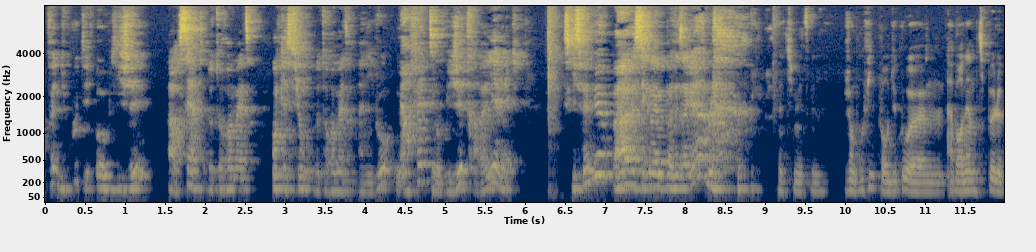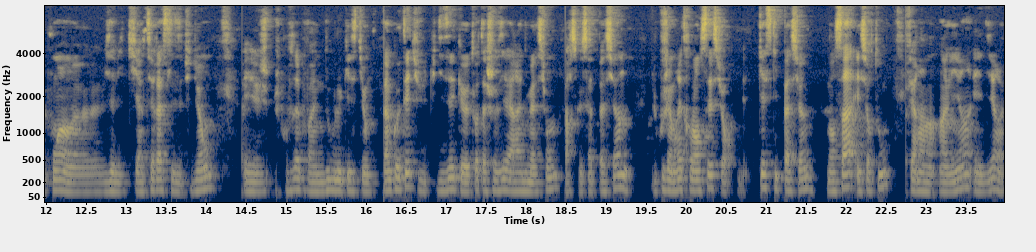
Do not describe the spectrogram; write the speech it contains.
En fait, du coup, tu es obligé, alors certes, de te remettre en question, de te remettre à niveau, mais en fait, tu es obligé de travailler avec ce qui se fait mieux. Ah, c'est quand même pas désagréable. tu m'étonnes. J'en profite pour du coup euh, aborder un petit peu le point euh, vis-à-vis qui intéresse les étudiants et je, je profiterai pour faire une double question. D'un côté, tu, disais que toi tu as choisi la réanimation parce que ça te passionne. Du coup, j'aimerais te relancer sur qu'est-ce qui te passionne dans ça? Et surtout faire un, lien et dire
